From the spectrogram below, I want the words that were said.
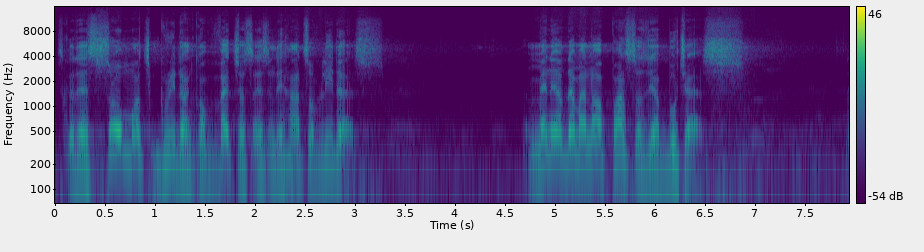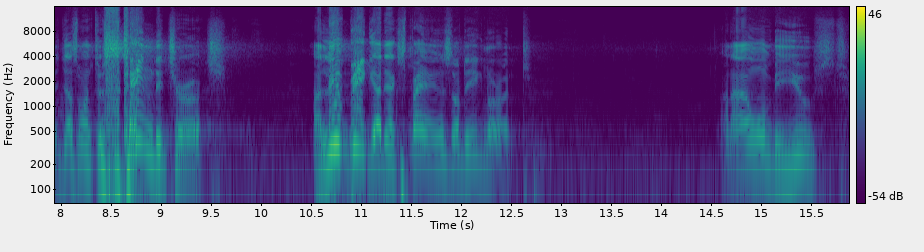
is because there's so much greed and covetousness in the hearts of leaders. Many of them are not pastors, they are butchers. They just want to skin the church and live big at the expense of the ignorant. And I won't be used.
